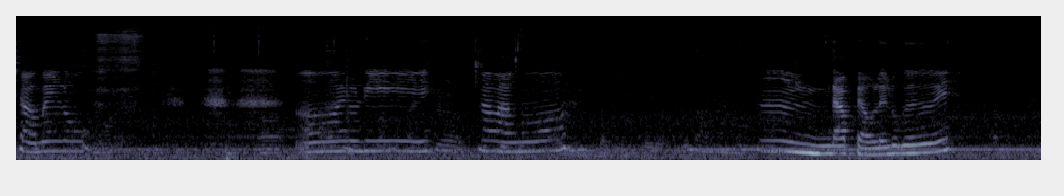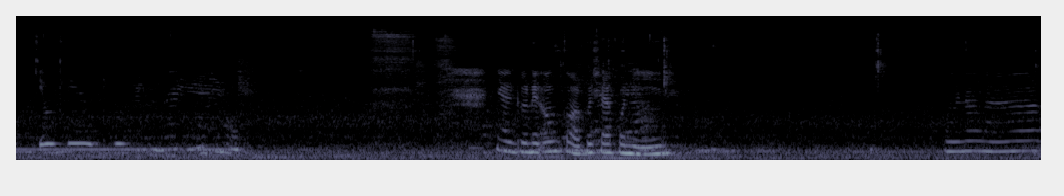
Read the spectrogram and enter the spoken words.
เฉาไม่รู้โอ้ยดูดี น่ารักเนาะอืม ดาวแป๋วเลยลูกเอ้ย กิ้วกิ้วกิ้วอยากอยู่ในอ้อมกอดผู้ชายคนนี้โอ้ยน่ารัก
